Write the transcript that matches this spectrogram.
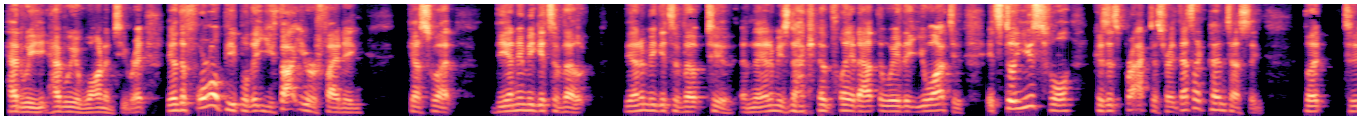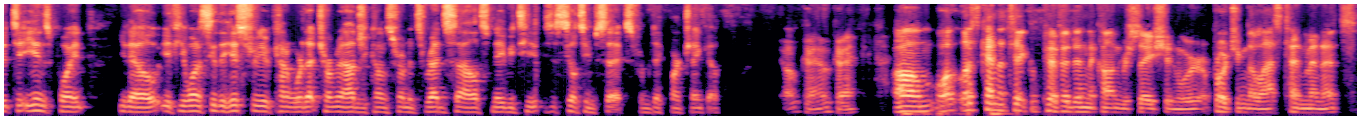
had we had we wanted to, right? You know, the formal people that you thought you were fighting, guess what? The enemy gets a vote. The enemy gets a vote too, and the enemy's not going to play it out the way that you want to. It's still useful because it's practice, right? That's like pen testing. But to, to Ian's point, you know, if you want to see the history of kind of where that terminology comes from, it's Red Cell, it's Navy T- SEAL Team Six from Dick Marcinko. Okay, okay. Um, well, let's kind of take a pivot in the conversation. We're approaching the last ten minutes,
